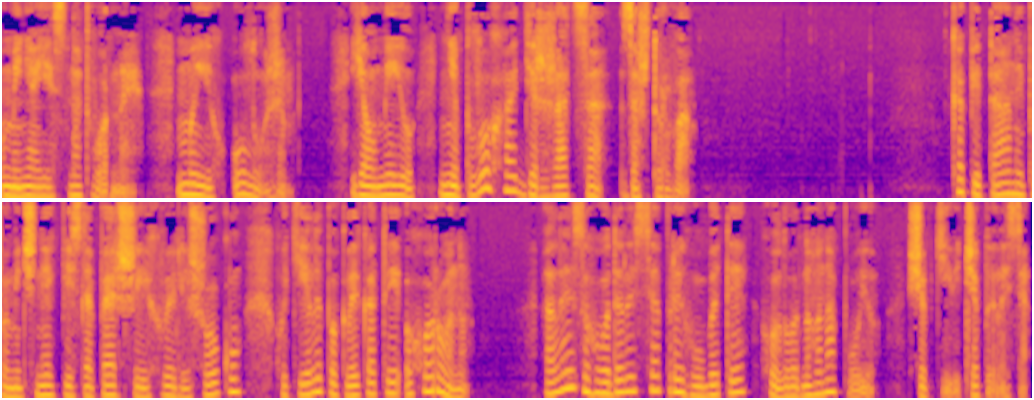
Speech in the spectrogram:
У меня есть снотворное. Мы их уложим. Я умею неплохо держаться за штурвал. Капітан і помічник після першої хвилі шоку хотіли покликати охорону, але згодилися пригубити холодного напою, щоб ті відчепилися.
